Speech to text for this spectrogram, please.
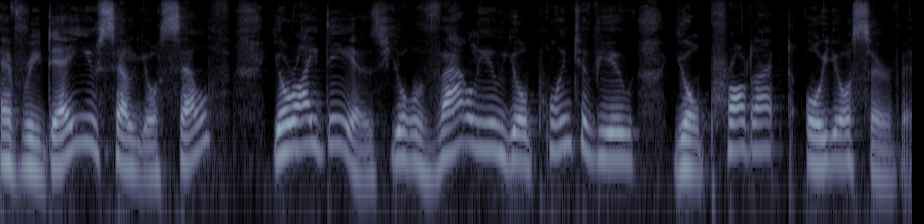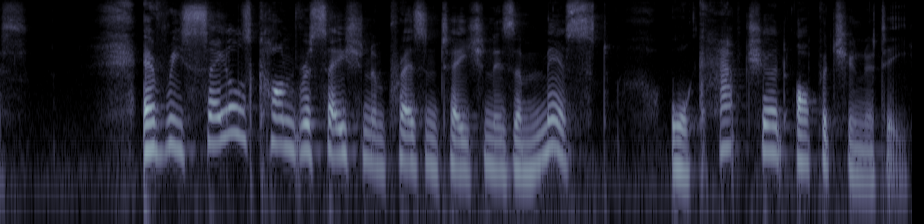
Every day you sell yourself, your ideas, your value, your point of view, your product, or your service. Every sales conversation and presentation is a missed or captured opportunity.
